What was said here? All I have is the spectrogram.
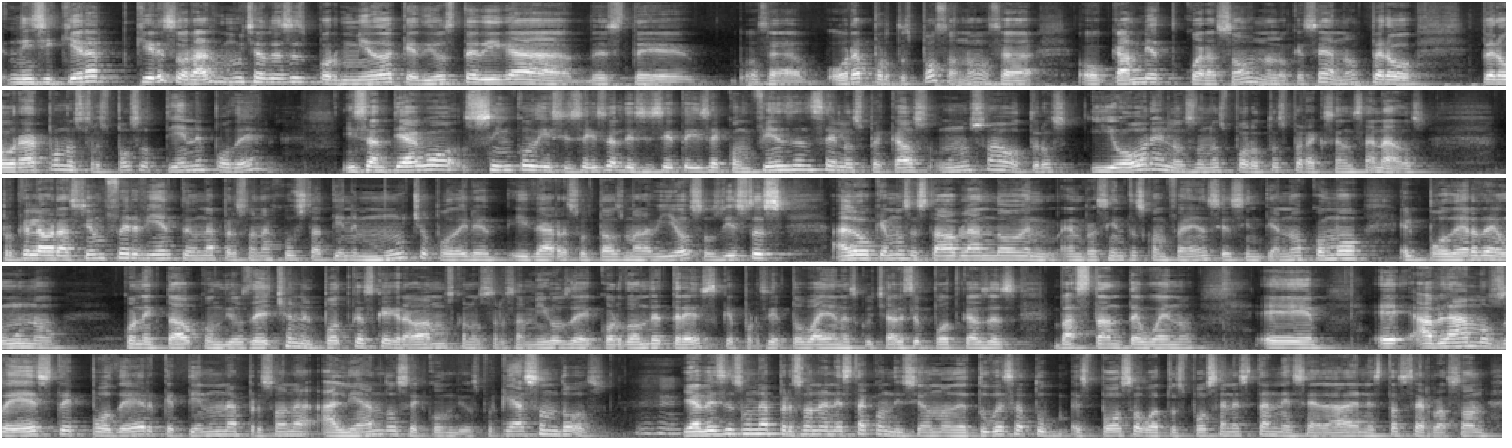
ni siquiera quieres orar muchas veces por miedo a que Dios te diga, este, o sea, ora por tu esposo, ¿no? O sea, o cambia tu corazón o lo que sea, ¿no? Pero, pero orar por nuestro esposo tiene poder. Y Santiago 5, 16 al 17 dice, confiénsense los pecados unos a otros y oren los unos por otros para que sean sanados, porque la oración ferviente de una persona justa tiene mucho poder y, da resultados maravillosos. Y esto es algo que hemos estado hablando en, en recientes conferencias, Cintia, ¿no? Cómo el poder de uno conectado con Dios. De hecho, en el podcast que grabamos con nuestros amigos de Cordón de Tres, que por cierto vayan a escuchar ese podcast, es bastante bueno, eh, eh, hablábamos de este poder que tiene una persona aliándose con Dios, porque ya son dos. Y a veces una persona en esta condición, donde tú ves a tu esposo o a tu esposa en esta necedad, en esta cerrazón,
